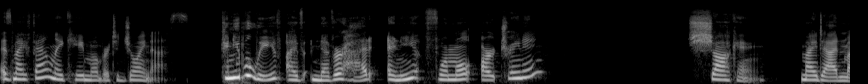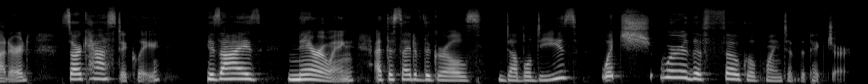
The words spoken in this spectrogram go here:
as my family came over to join us. Can you believe I've never had any formal art training? Shocking, my dad muttered, sarcastically, his eyes narrowing at the sight of the girl's double D's, which were the focal point of the picture.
